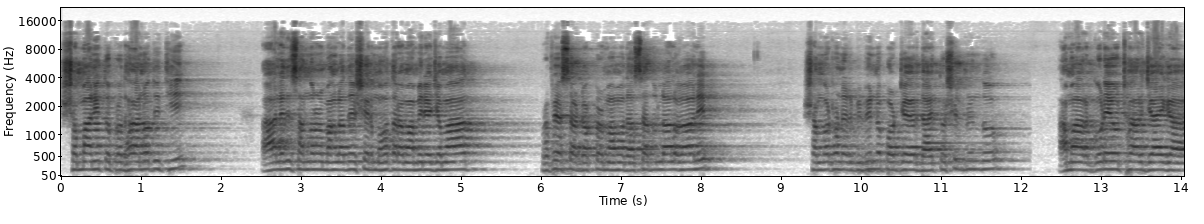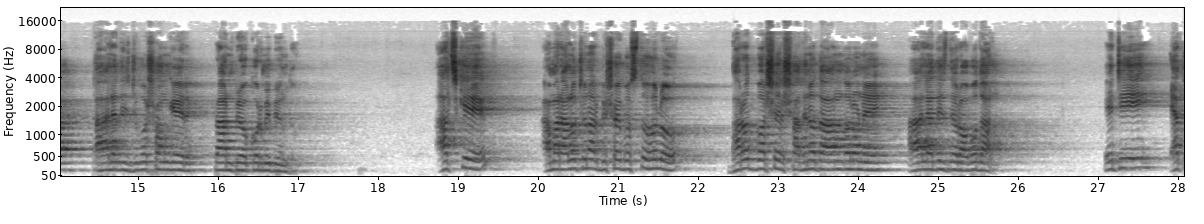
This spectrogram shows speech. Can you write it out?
সম্মানিত প্রধান অতিথি আহলেদিস আন্দোলন বাংলাদেশের মহতারাম আমিরে জামাত, প্রফেসর ডক্টর মোহাম্মদ আসাদুল্লাহ আল গালিব, সংগঠনের বিভিন্ন পর্যায়ের দায়িত্বশীল বৃন্দ, আমার গড়ে ওঠার জায়গা আহলেদিস যুব সংঘের প্রাণপ্রিয় কর্মীবৃন্দ। আজকে আমার আলোচনার বিষয়বস্তু হল ভারতবর্ষের স্বাধীনতা আন্দোলনে আহলাদিসদের অবদান। এটি এত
